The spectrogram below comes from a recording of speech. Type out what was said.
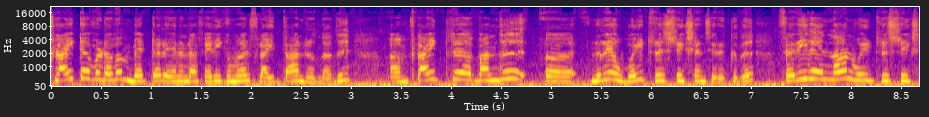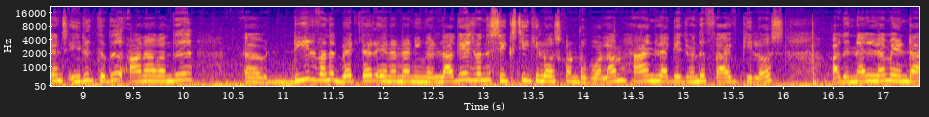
ஃப்ளைட்டை விடவும் பெட்டர் ஏனெண்டா ஃபெரிக்கு முதல் ஃப்ளைட் தான் இருந்தது. ஃப்ளைட்டு வந்து நிறைய வெயிட் ரெஸ்ட்ரிக்ஷன்ஸ் இருக்குது. ஃபெரியிலேருந்து தான் வெயிட் ரெஸ்ட்ரிக்ஷன்ஸ் இருக்குது. ஆனால் வந்து டீல் வந்து பெட்டர் என்னென்னா நீங்கள் லக்கேஜ் வந்து சிக்ஸ்டி கிலோஸ் கொண்டு போகலாம் ஹேண்ட் லக்கேஜ் வந்து ஃபைவ் கிலோஸ் அது நல்ல மேண்டா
